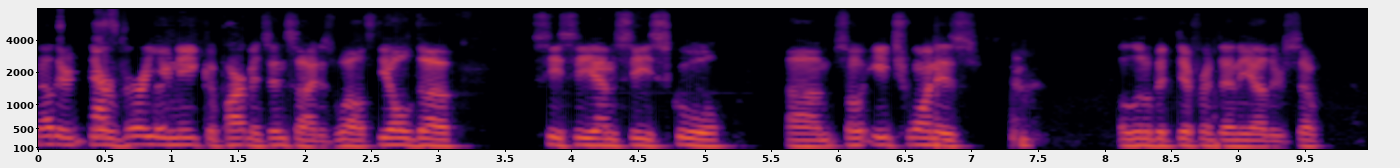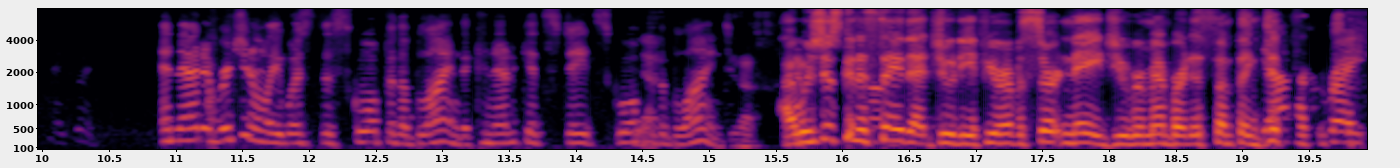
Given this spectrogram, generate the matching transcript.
now they're, they're very unique apartments inside as well. It's the old uh, CCMC school. Um, So each one is a little bit different than the others. So. And that originally was the School for the Blind, the Connecticut State School Yeah. for the Blind. yes. I was just gonna say that, Judy, if you're of a certain age, you remember it as something Yeah, different. right.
